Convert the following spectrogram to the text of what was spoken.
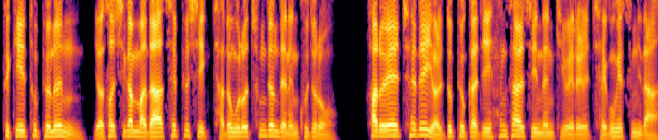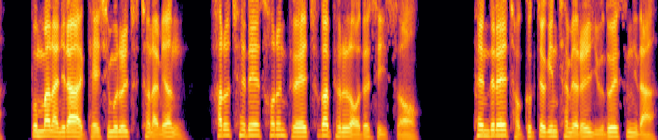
특히 투표는 6시간마다 3표씩 자동으로 충전되는 구조로 하루에 최대 12표까지 행사할 수 있는 기회를 제공했습니다. 뿐만 아니라 게시물을 추천하면 하루 최대 30표의 추가표를 얻을 수 있어 팬들의 적극적인 참여를 유도했습니다.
